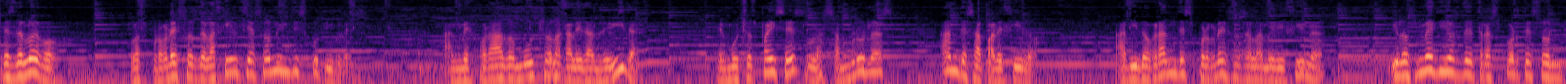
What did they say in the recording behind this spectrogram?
Desde luego, los progresos de la ciencia son indiscutibles. Han mejorado mucho la calidad de vida. En muchos países las hambrunas han desaparecido. Ha habido grandes progresos en la medicina y los medios de transporte son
